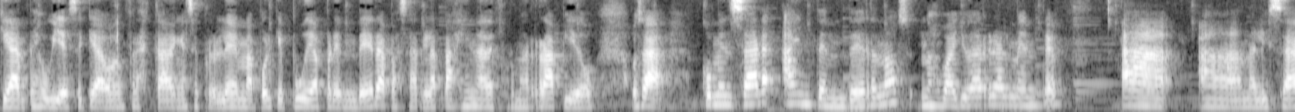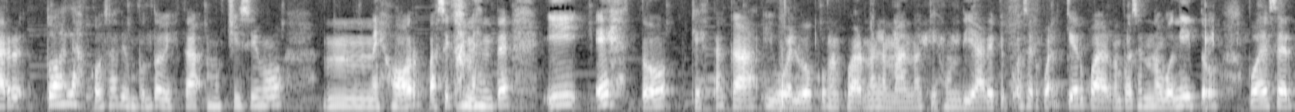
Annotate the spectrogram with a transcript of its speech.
que antes hubiese quedado enfrascada en ese problema, porque pude aprender a pasar la página de forma rápido. O sea, comenzar a entendernos nos va a ayudar realmente a a analizar todas las cosas de un punto de vista muchísimo mejor, básicamente. Y esto que está acá, y vuelvo con el cuaderno en la mano, que es un diario, que puede ser cualquier cuaderno, puede ser uno bonito, puede ser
